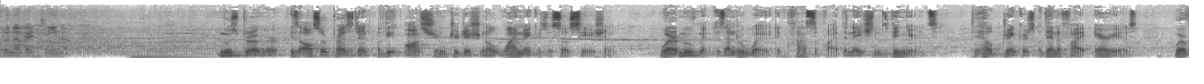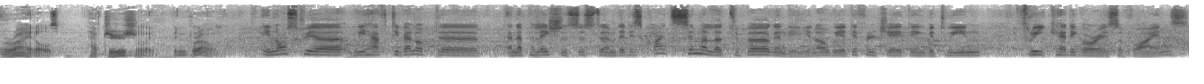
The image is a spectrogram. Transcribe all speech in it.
Grüner Veltliner. Moosbrugger is also president of the Austrian Traditional Winemakers Association, where a movement is underway to classify the nation's vineyards to help drinkers identify areas where varietals have traditionally been grown. In Austria, we have developed uh, an appellation system that is quite similar to Burgundy. You know, we are differentiating between three categories of wines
